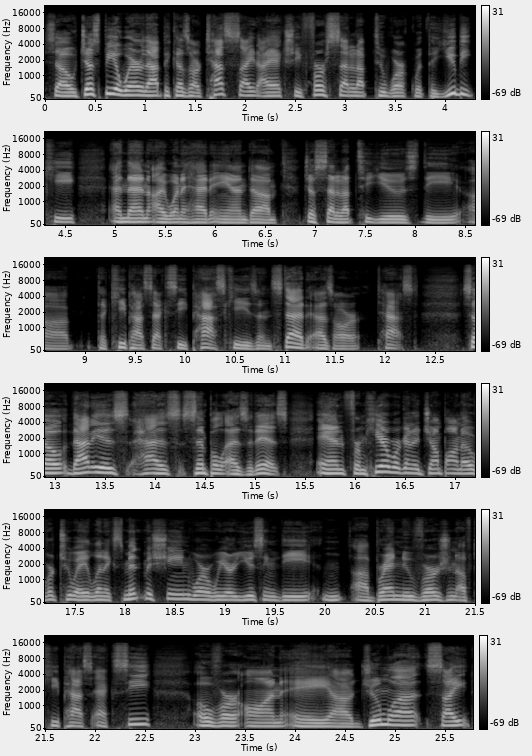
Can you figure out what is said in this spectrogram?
So just be aware of that because our test site, I actually first set it up to work with the YubiKey, and then I went ahead and um, just set it up to use the uh, the KeePass XC passkeys instead as our test. So that is as simple as it is. And from here, we're going to jump on over to a Linux Mint machine where we are using the uh, brand new version of KeePass XC over on a uh, Joomla site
